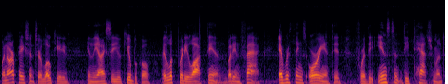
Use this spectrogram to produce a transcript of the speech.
When our patients are located in the ICU cubicle, they look pretty locked in, but in fact, everything's oriented for the instant detachment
